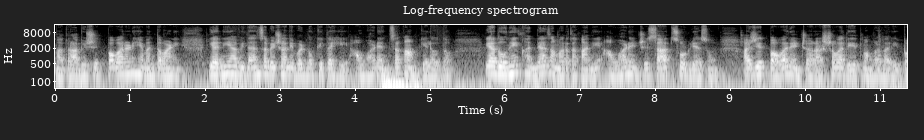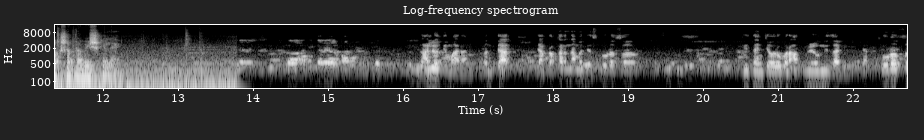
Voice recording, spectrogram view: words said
मात्र अभिजित पवार आणि हेमंत वाणी यांनी या विधानसभेच्या निवडणुकीतही आव्हाड यांचं काम केलं होतं. या दोन्ही खंद्या समर्थकांनी आव्हाड यांची साथ सोडली असून अजित पवार यांच्या राष्ट्रवादीत मंगळवारी पक्षप्रवेश आहे झाले होते महाराज. पण त्या त्या प्रकरणामध्येच थोडस जी त्यांच्याबरोबर हात मिळवणी झाली त्यात थोडस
